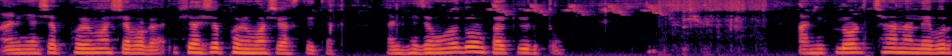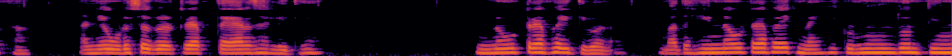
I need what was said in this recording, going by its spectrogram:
आणि अशा फळमाशा बघा ह्या अशा फळमाशा असते त्या. आणि ह्याच्यामुळं दोडका किडतो आणि प्लॉट छान आला आहे बरं का. आणि एवढं सगळं ट्रॅप तयार झाली ती. नऊ ट्रॅप आहे ती बघा. मग आता ही नऊ ट्रॅप आहे की नाही इकडून दोन तीन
